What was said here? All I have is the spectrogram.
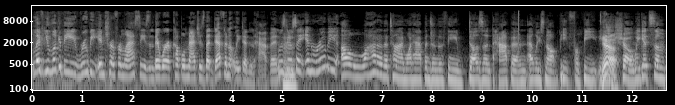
if you look at the Ruby intro from last season, there were a couple matches that definitely didn't happen. I was going to say, in Ruby, a lot of the time, what happens in the theme doesn't happen, at least not beat for beat in Yeah. the show. We get some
